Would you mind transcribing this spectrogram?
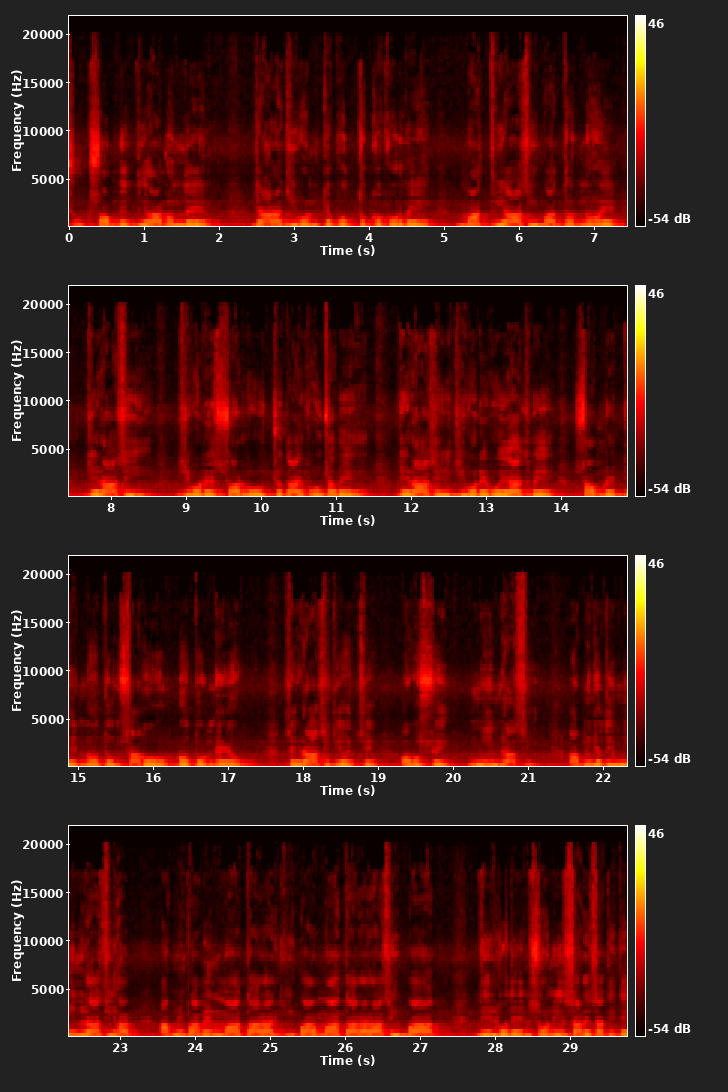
সুখ, সমৃদ্ধি আনন্দের যারা জীবনকে প্রত্যক্ষ করবে, মাতৃ আশীর্বাদ ধন্য হয়ে যে রাশি জীবনের সর্ব উচ্চতায় পৌঁছাবে, যে রাশি জীবনে বয়ে আসবে সমৃদ্ধির নতুন সাগর, নতুন ঢেউ, সেই রাশিটি হচ্ছে অবশ্যই মীন রাশি। আপনি যদি মীন রাশি হন, আপনি পাবেন মা তারার কৃপা, মা তারার আশীর্বাদ। দীর্ঘদিন শনির সাড়ে সাতিতে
